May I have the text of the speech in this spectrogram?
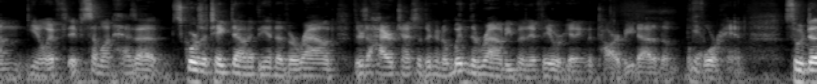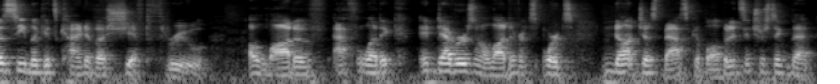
Um, you know, if if someone has a scores a takedown at the end of a round, there's a higher chance that they're going to win the round, even if they were getting the tar beat out of them beforehand. So it does seem like it's kind of a shift through a lot of athletic endeavors and a lot of different sports, not just basketball. But it's interesting that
